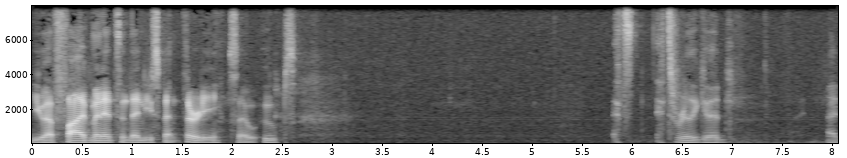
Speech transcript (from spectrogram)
you have five minutes and then you spent 30. So, oops. It's it's really good. I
